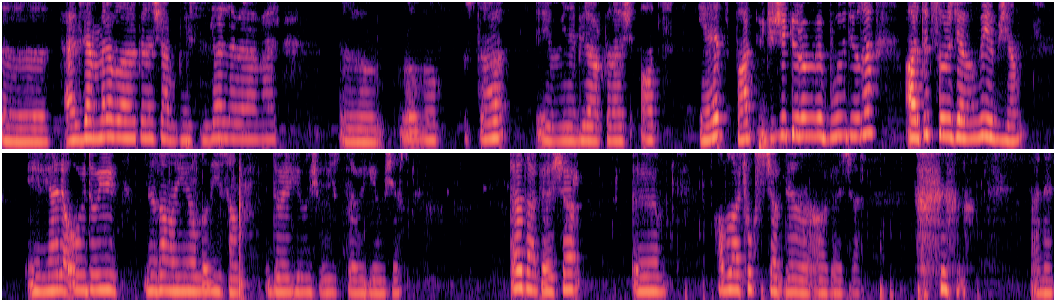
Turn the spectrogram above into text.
Ee, herkese merhabalar arkadaşlar. Bugün sizlerle beraber e, Roblox'ta e, yine bir arkadaş at Yet part 3'ü çekiyorum ve bu videoda artık soru cevabı yapacağım. E, yani o videoyu ne zaman yolladıysam videoya girmiş miyiz? Tabii girmişiz. Evet arkadaşlar. E, havalar çok sıcak değil mi arkadaşlar? yani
